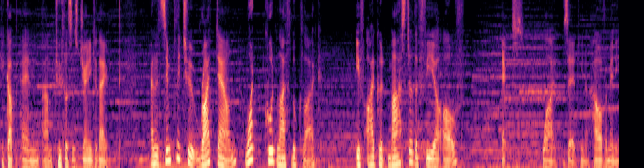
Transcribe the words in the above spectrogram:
Hiccup and um, Toothless's journey today. And it's simply to write down what could life look like if I could master the fear of X. Y, Z, you know, however many.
